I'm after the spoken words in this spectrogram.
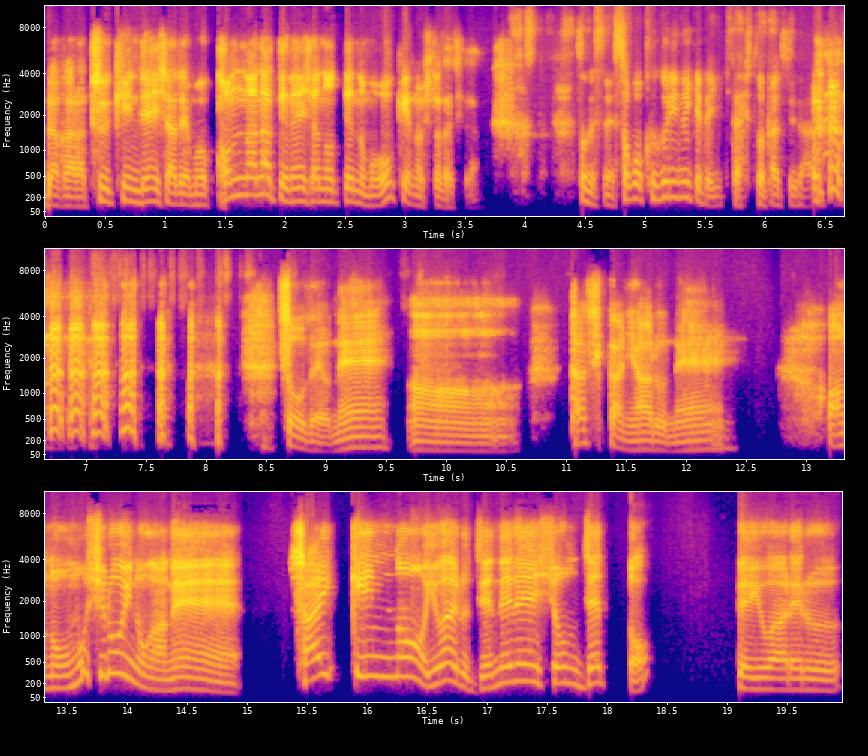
だから通勤電車でもこんななって電車乗ってんのも OK の人たちだ。そうですね。そこくぐり抜けてきた人たちだ。そうだよね。ああ。確かにあるね。あの、面白いのがね、最近のいわゆるジェネレーション Z って言われる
